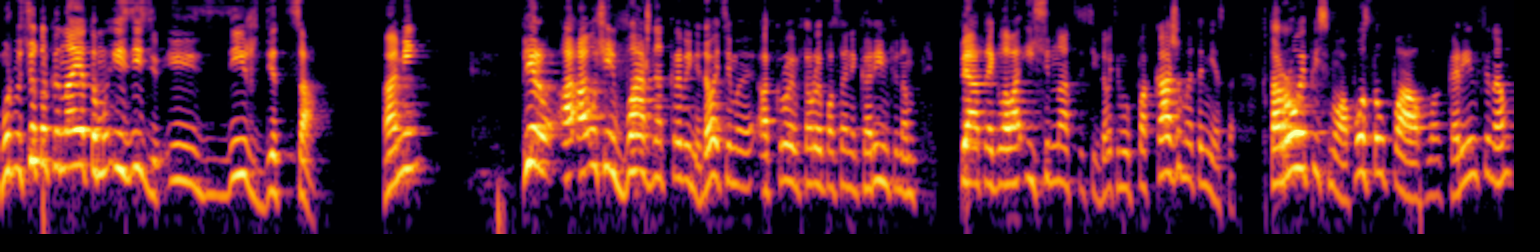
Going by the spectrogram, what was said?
Может быть, все только на этом и зиждется. Аминь. Первое, а, а очень важное откровение. Давайте мы откроем второе послание Коринфянам, 5 глава и 17 стих. Давайте мы покажем это место. Второе письмо, апостол Павла, Коринфянам,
